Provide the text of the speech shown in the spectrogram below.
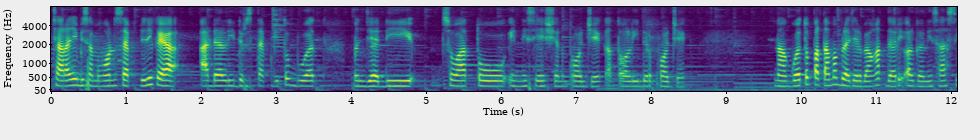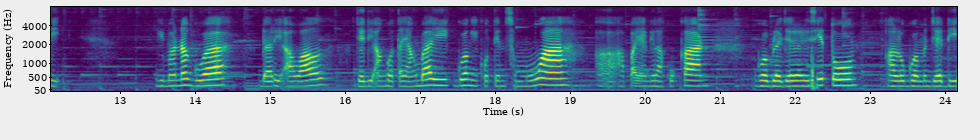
caranya bisa mengonsep. Jadi kayak ada leader step gitu buat menjadi suatu initiation project atau leader project. Nah, gue tuh pertama belajar banget dari organisasi. Gimana gue dari awal jadi anggota yang baik, gue ngikutin semua uh, apa yang dilakukan. Gue belajar dari situ, lalu gue menjadi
